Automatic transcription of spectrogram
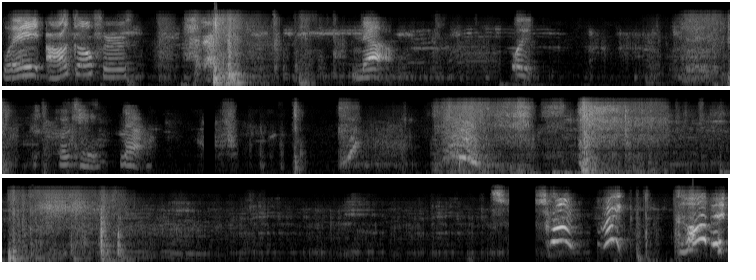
Wait, I'll go first. now. Wait. Okay, now. Subscribe! Right! Comment!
